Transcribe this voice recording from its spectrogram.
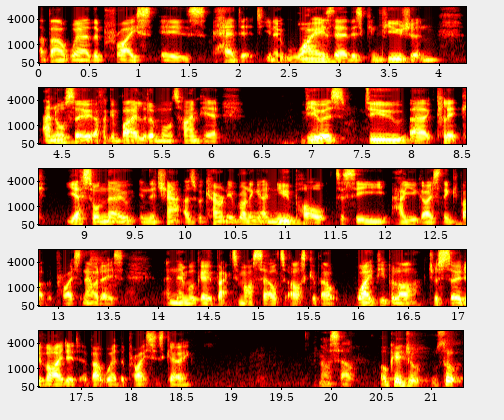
about where the price is headed? You know, why is there this confusion? And also, if I can buy a little more time here, viewers, do uh, click yes or no in the chat as we're currently running a new poll to see how you guys think about the price nowadays. And then we'll go back to Marcel to ask about why people are just so divided about where the price is going. Marcel. Okay, Joe. So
